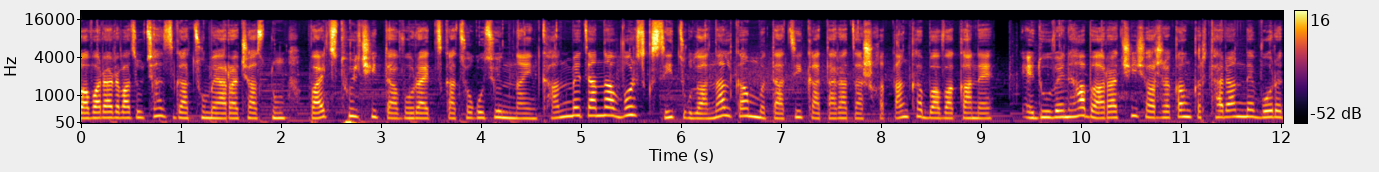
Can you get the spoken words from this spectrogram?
բավարարվածության զգացում է առաջացնում, բայց թույլ չի տա, որ այդ զգացողությունն այնքան մեծանա, որ սկսի ծուլանալ կամ մտածի կատարած աշխատանքը բավական է։ Էդուվենհաբը առաջին շարժական կրթարանն է, որը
